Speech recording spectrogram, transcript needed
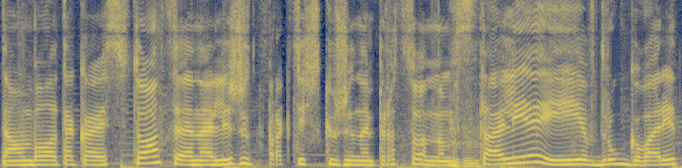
Там была такая ситуация, она лежит практически уже на операционном угу. столе и вдруг говорит,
